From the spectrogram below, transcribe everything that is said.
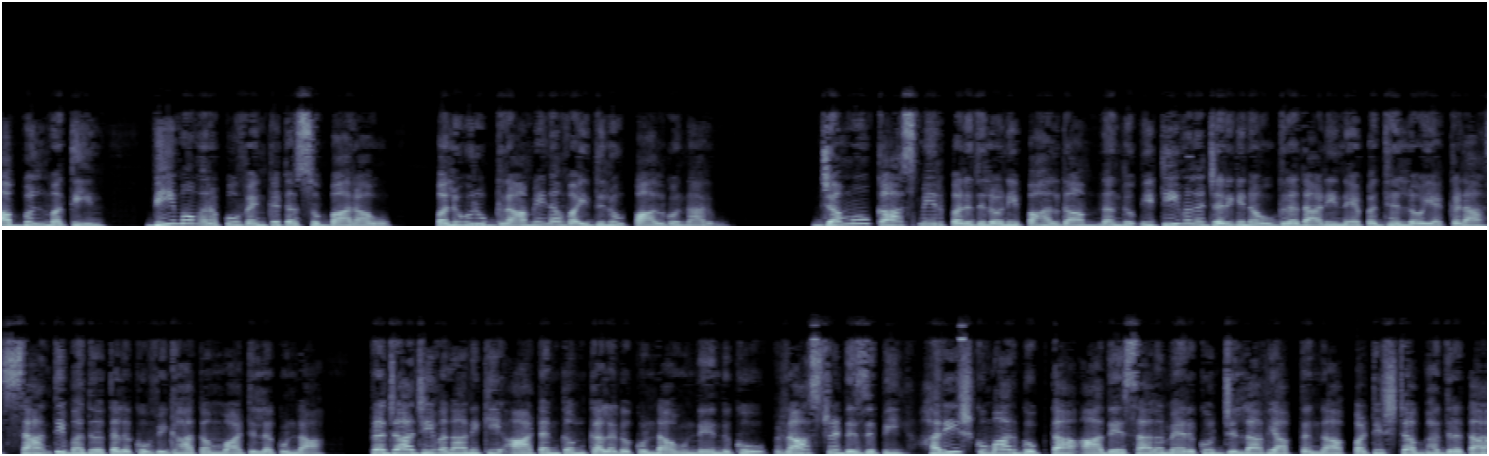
అబ్బుల్ మతీన్ భీమవరపు వెంకట సుబ్బారావు పలువురు గ్రామీణ వైద్యులు పాల్గొన్నారు. జమ్మూ కాశ్మీర్ పరిధిలోని పహల్గాం నందు ఇటీవల జరిగిన ఉగ్రదాడి నేపథ్యంలో ఎక్కడా శాంతి భద్రతలకు విఘాతం వాటిల్లకుండా ప్రజాజీవనానికి ఆటంకం కలగకుండా ఉండేందుకు రాష్ట్ర డిజిపి హరీష్ కుమార్ గుప్తా ఆదేశాల మేరకు జిల్లా వ్యాప్తంగా పటిష్ట భద్రతా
